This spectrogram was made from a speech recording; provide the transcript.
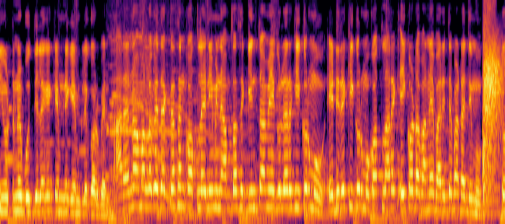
নিউটনের বুদ্ধি লাগে কেমনে গেম প্লে করবেন। আর এনে আমার লগে দেখতেছেন কতলা এনিমি নামতাছে কিন্তু আমি এগুলার কি করব এডিরে কি করব কতলার এই কটা বানিয়ে বাড়িতে পাঠাই দিমু। তো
